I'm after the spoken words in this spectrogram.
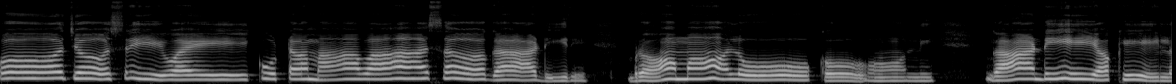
ઓજો શ્રી વૈકુટમાં વાસ ગાડી રે બ્રહ્મલોકોની ગાડી અખિલ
